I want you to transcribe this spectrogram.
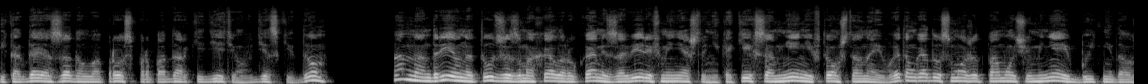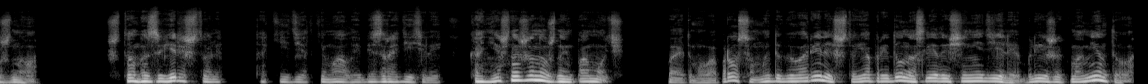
И когда я задал вопрос про подарки детям в детский дом, Анна Андреевна тут же замахала руками, заверив меня, что никаких сомнений в том, что она и в этом году сможет помочь, у меня и быть не должно. «Что мы, звери, что ли? Такие детки малые, без родителей. Конечно же, нужно им помочь». По этому вопросу мы договорились, что я приду на следующей неделе, ближе к моменту,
